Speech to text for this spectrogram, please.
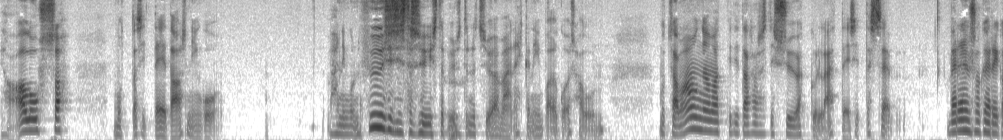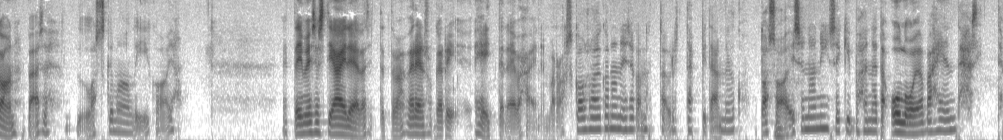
ihan alussa, mutta sitten ei taas niinku, vähän niin kuin fyysisistä syistä pystynyt syömään ehkä niin paljon kuin olisi halunnut. Mutta sama ongelma, että piti tasaisesti syödä kyllä, ettei sitten se verensokerikaan pääse laskemaan liikaa. Ja... Että ilmeisesti äideillä sitten tämä verensokeri heittelee vähän enemmän raskausaikana, niin se kannattaa yrittää pitää melko tasaisena, niin sekin vähän näitä oloja vähentää sitten.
